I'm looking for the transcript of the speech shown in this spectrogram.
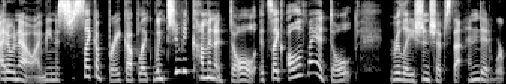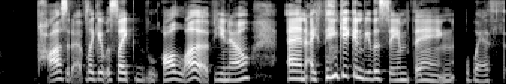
I don't know. I mean, it's just like a breakup. Like once you become an adult, it's like all of my adult relationships that ended were positive. Like it was like all love, you know? And I think it can be the same thing with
